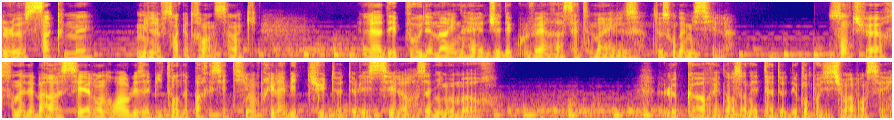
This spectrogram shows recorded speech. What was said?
Le 5 mai 1985, la dépouille de Marine Hedge est découverte à 7 miles de son domicile. Son tueur s'en est débarrassé à l'endroit où les habitants de Park City ont pris l'habitude de laisser leurs animaux morts. Le corps est dans un état de décomposition avancée.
